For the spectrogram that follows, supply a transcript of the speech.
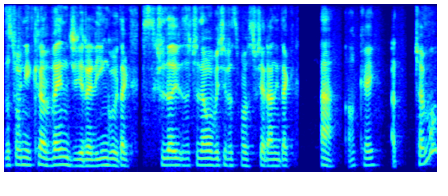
dosłownie krawędzi relingu, tak skrzydła zaczynało być rozpościerane i tak. A, okej. A czemu?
